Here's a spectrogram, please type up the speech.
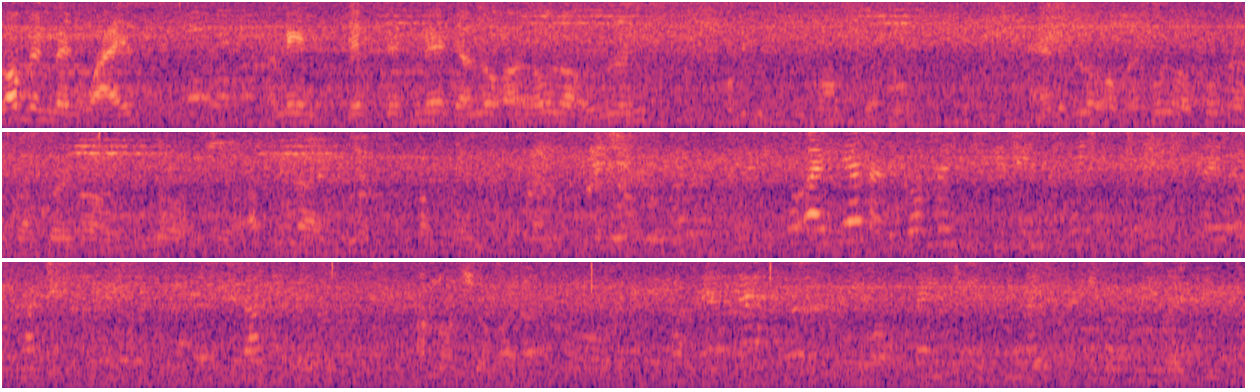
government-wise, I mean, they've, they've made a, lot, a whole lot of rooms for people to feel comfortable. And there's a lot of a whole lot of programs that's going on, you know. So I feel like yes, the government is trying to do it. Okay, so I hear that the government is giving free citizenship, like automatic citizenship to them. Is that true? I'm not sure about that. Thank you. It's nice to meet you. Thank you to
